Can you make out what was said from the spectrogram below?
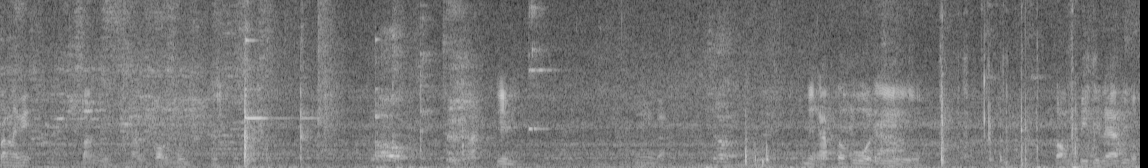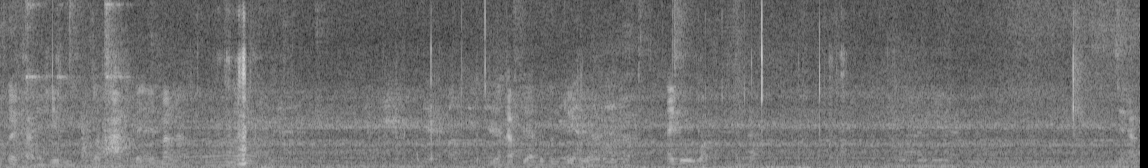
บ้างอะไรพี่บางบางกล้องมุมอะกินนี่แบบนี่ครับเต้าหู้ที่สองปีที่แล้วที่ผมเคยสั่งชิมรสชาติเป็นยังไงบ้างครับเดี๋ยวครับเดี๋ยวเดี๋ยวเพิ่งตีดูให้ดูก่อนนะครับนี่ครับ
